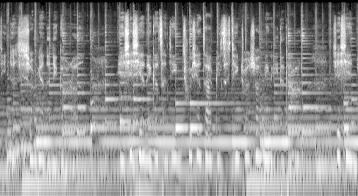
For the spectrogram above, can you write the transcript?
请珍惜身边的那个人，也谢谢那个曾经出现在彼此青春生命里的他。谢谢你，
